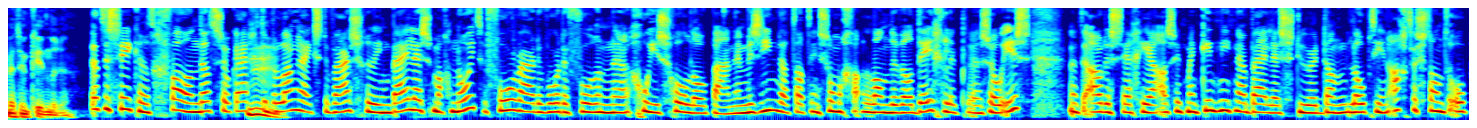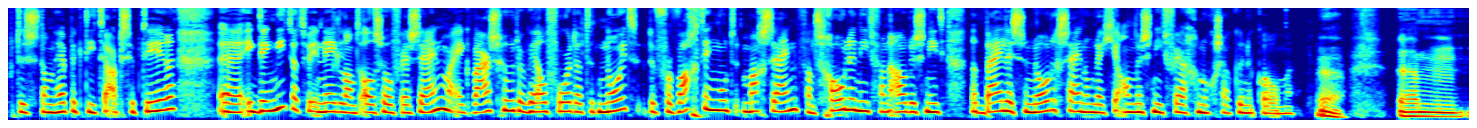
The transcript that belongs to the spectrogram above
Met hun kinderen. Dat is zeker het geval. En dat is ook eigenlijk de hmm. belangrijkste waarschuwing. Bijles mag nooit de voorwaarde worden voor een uh, goede schoolloopbaan. En we zien dat dat in sommige landen wel degelijk uh, zo is. Dat de ouders zeggen: ja, als ik mijn kind niet naar bijles stuur, dan loopt hij een achterstand op. Dus dan heb ik die te accepteren. Uh, ik denk niet dat we in Nederland al zover zijn. Maar ik waarschuw er wel voor dat het nooit de verwachting moet, mag zijn. Van scholen niet, van ouders niet. Dat bijlessen nodig zijn, omdat je anders niet ver genoeg zou kunnen komen. Ja. Um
